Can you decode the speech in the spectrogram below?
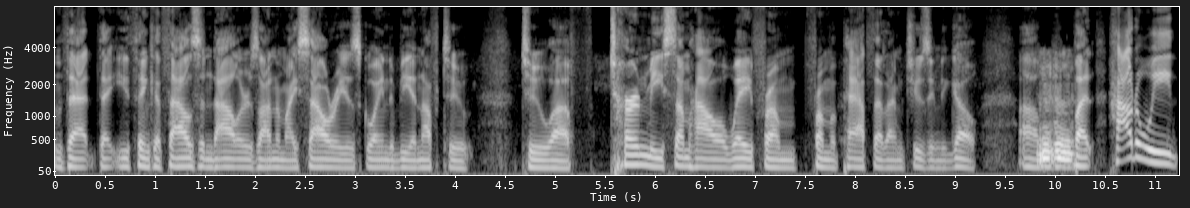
that that you think a thousand dollars onto my salary is going to be enough to to uh, turn me somehow away from from a path that I'm choosing to go. Um, mm-hmm. But how do we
